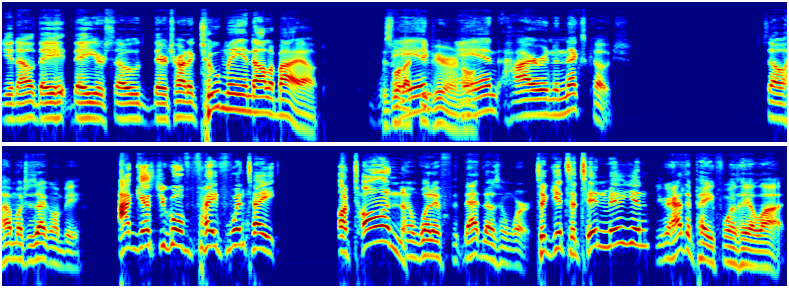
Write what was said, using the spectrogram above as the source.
You know, they they are so they're trying to Two million dollar buyout is what I keep and- hearing. on. And hiring the next coach. So how much is that going to be? I guess you're gonna pay Fuente a ton And what if that doesn't work? to get to ten million. You're gonna have to pay Fuente a lot.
